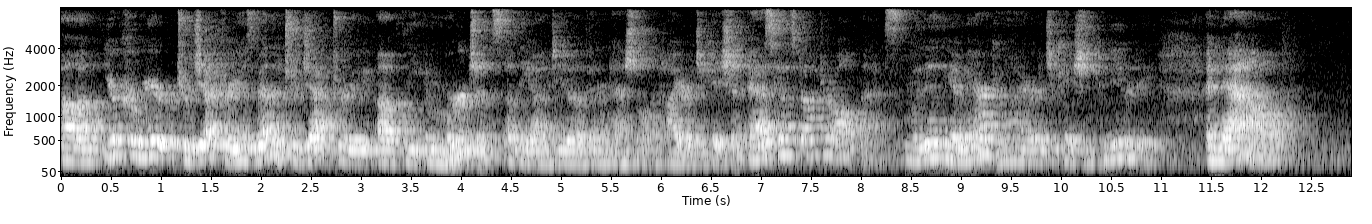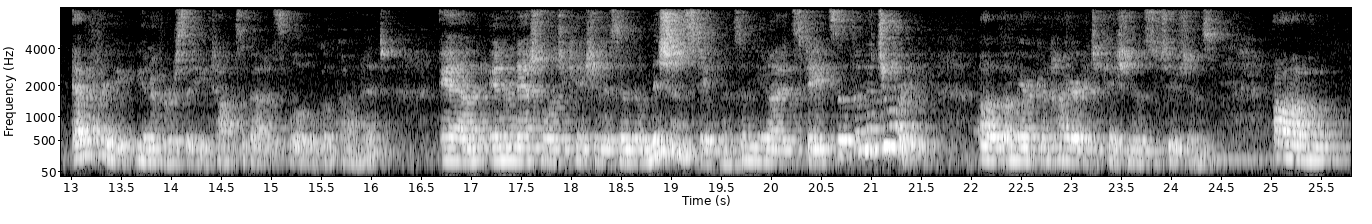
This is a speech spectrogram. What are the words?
Um, your career trajectory has been the trajectory of the emergence of the idea of international and higher education, as has Dr. Altbach's within the American higher education community. And now, every university talks about its global component, and international education is in the mission statements in the United States of the majority of American higher education institutions. Um,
